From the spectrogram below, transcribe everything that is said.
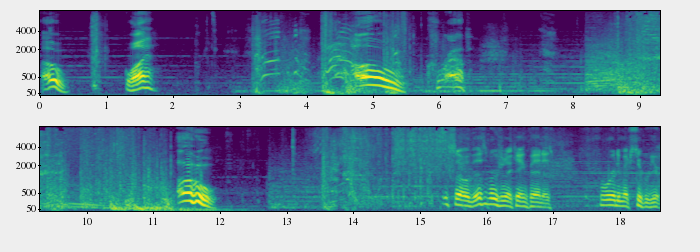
Oh! What? Oh! Crap! Oh! So this version of Kingpin is pretty much superhuman.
